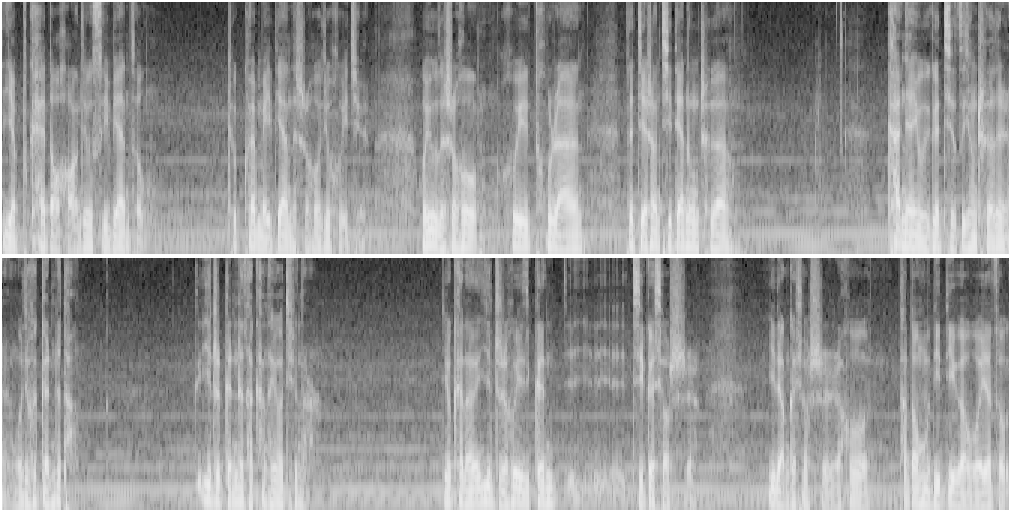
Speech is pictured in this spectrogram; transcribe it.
也不开导航，就随便走。就快没电的时候就回去。我有的时候会突然。在街上骑电动车，看见有一个骑自行车的人，我就会跟着他，一直跟着他，看他要去哪儿。有可能一直会跟几个小时，一两个小时，然后他到目的地了，我也走，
